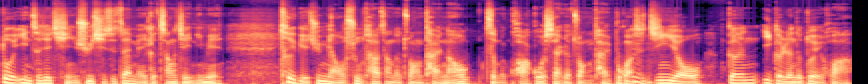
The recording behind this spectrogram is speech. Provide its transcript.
对应这些情绪，其实在每一个章节里面特别去描述他这样的状态，然后怎么跨过下一个状态，不管是经由跟一个人的对话，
